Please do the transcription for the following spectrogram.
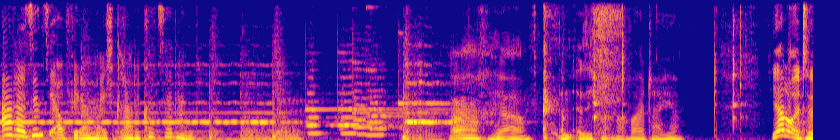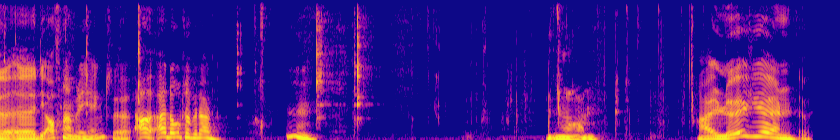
Ah, da sind sie auch wieder, höre ich gerade, Gott sei Dank. Ach ja, dann esse ich mal einfach weiter hier. Ja, Leute, äh, die Aufnahme, die hängt. Äh, ah, ah, da runter wieder an. Hm. Ja. Hallöchen.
